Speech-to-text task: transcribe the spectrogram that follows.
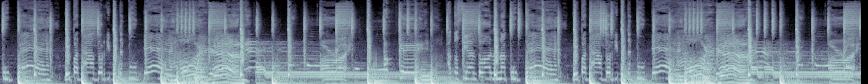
coupé. Voy parado arriba del puré. Muy bien. Alright. Ok. A 200 en una coupé. Voy parado arriba del puré. Muy bien. Alright.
